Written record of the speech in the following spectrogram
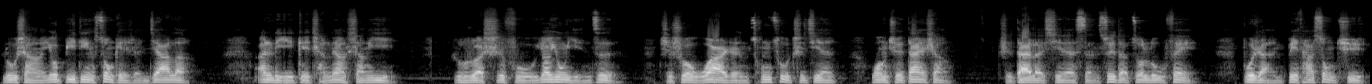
路上又必定送给人家了。按理给陈亮商议，如若师傅要用银子，只说吴二人匆促之间忘却带上，只带了些散碎的做路费，不然被他送去，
